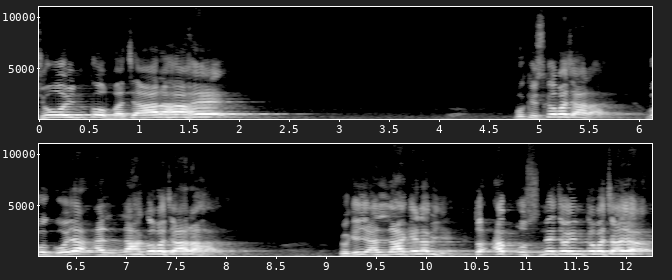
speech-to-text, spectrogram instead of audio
جو ان کو بچا رہا ہے، وہ کس کو بچا رہا ہے؟ وہ گویا اللہ کو بچا رہا ہے۔ کیونکہ یہ اللہ کے نبی ہیں۔ تو اب اس نے جو ان کو بچایا،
